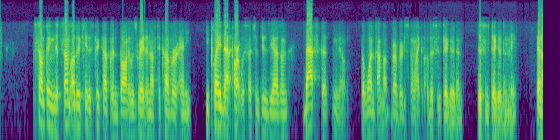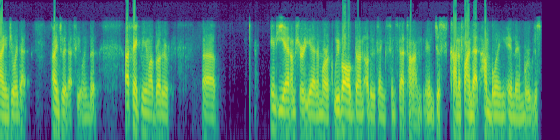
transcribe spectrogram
something that some other kid has picked up and thought it was great enough to cover, and he he played that part with such enthusiasm. That's the you know the one time I've ever just been like, oh, this is bigger than this is bigger than me, and I enjoy that. I enjoy that feeling. But I think me and my brother, uh, and Ed, I'm sure Ed and Mark, we've all done other things since that time, and just kind of find that humbling. And then we're just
